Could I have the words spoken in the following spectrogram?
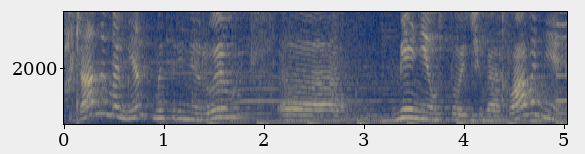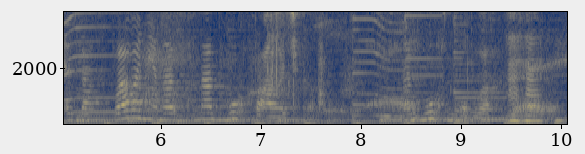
В данный момент мы тренируем менее устойчивое плавание. Это плавание на, на двух палочках, на двух нудлах. Мгм.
